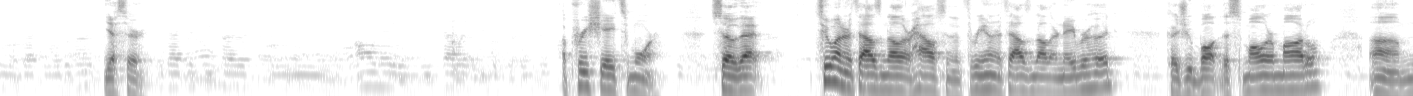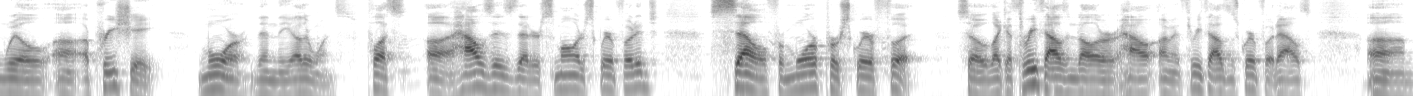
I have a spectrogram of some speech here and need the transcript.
in the best neighborhood. Yes, sir. Is that just because when you own it and it, you get the interest? Appreciates more. So that $200,000 house in the $300,000 neighborhood, because you bought the smaller model, um, will uh, appreciate more than the other ones. Plus, uh, houses that are smaller square footage sell for more per square foot. So, like a three thousand dollar house, I mean, three thousand square foot house um,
